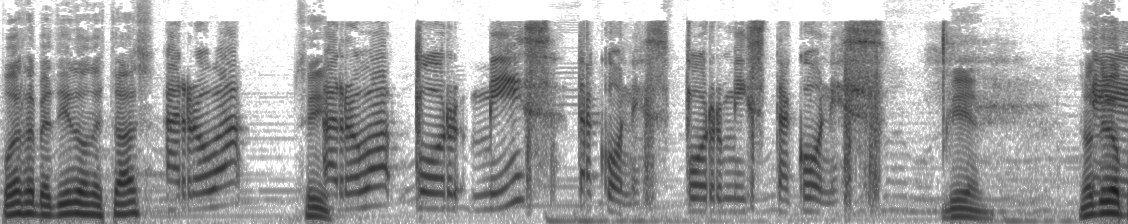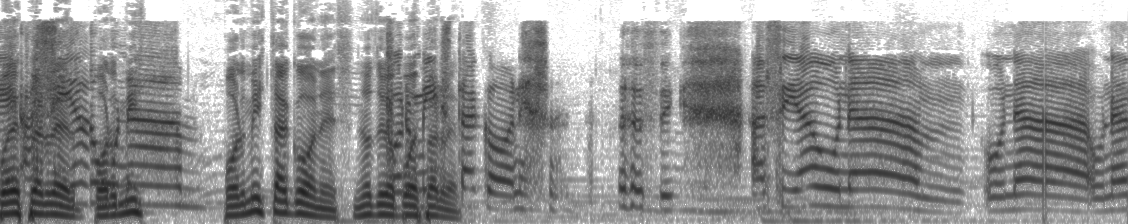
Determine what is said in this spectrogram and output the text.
¿Podés repetir dónde estás? Arroba, Sí. arroba por mis tacones, por mis tacones. Bien. No te lo Eh, podés perder. Por mis, por mis tacones, no te lo por podés mis perder. tacones. Hacía una, una, una,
